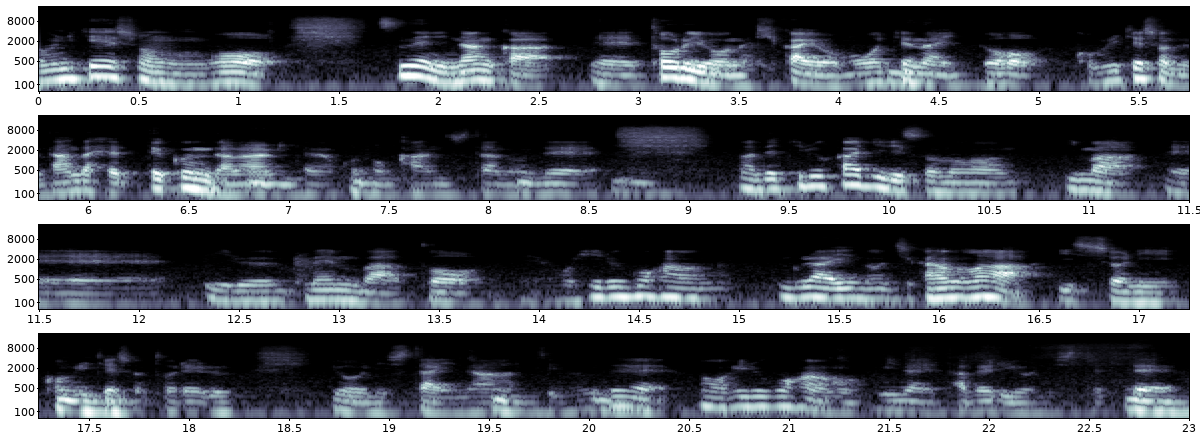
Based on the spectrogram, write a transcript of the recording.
コミュニケーションを常になんか、えー取るような機会を設けないと、コミュニケーションってだんだん減ってくんだな、みたいなことを感じたので、まあ、できる限りその、今、えーいるメンバーと、えーお昼ご飯ぐらいの時間は一緒にコミュニケーション取れるようにしたいなっていうので、まあ、お昼ご飯をみんなで食べるようにしてて、ま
